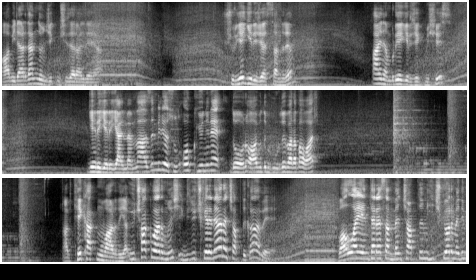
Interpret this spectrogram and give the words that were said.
Abi ileriden dönecekmişiz herhalde ya. Şuraya gireceğiz sanırım. Aynen buraya girecekmişiz. Geri geri gelmem lazım. Biliyorsunuz ok yönüne doğru. Abi burada bir, burada araba var. Abi tek hak mı vardı ya? 3 hak varmış. E biz 3 kere ne ara çarptık abi? Vallahi enteresan. Ben çarptığımı hiç görmedim.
